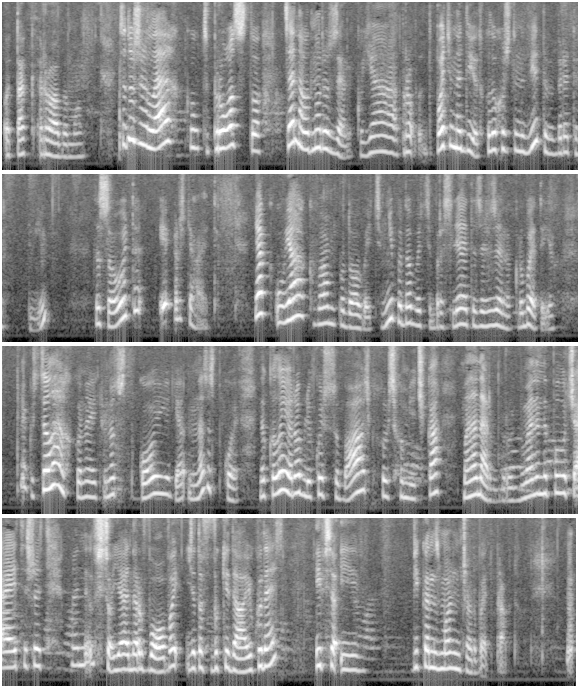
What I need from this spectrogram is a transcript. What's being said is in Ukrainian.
отак робимо. Це дуже легко, це просто. Це на одну резинку. Я Потім на дві. От коли ви хочете на дві, то ви берете дві, засовуєте і розтягаєте. Як, як вам подобається? Мені подобається браслети з резинок, робити їх. Якось це легко, навіть воно заспокоює, я, мене заспокоює. Але коли я роблю якусь собачку, якогось хом'ячка, мене нерви беруть, бо в мене не виходить щось. Мене все, я нервова, я то викидаю кудись, і все, і Віка не зможе нічого робити, правда. Ну,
